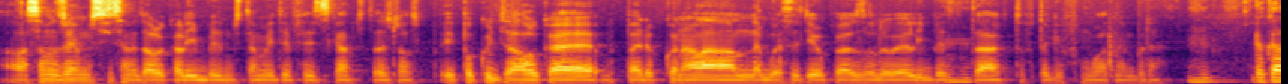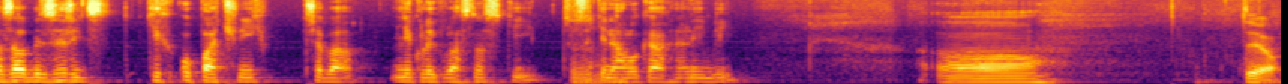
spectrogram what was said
Ale samozřejmě musí se mi ta holka líbit, musí tam být i fyzická přitažlivost. I pokud ta holka je úplně dokonalá, nebude se ti úplně vzhodově líbit, mm. tak to taky fungovat nebude. Mm. Dokázal bys říct těch opačných třeba několik vlastností, co se mm. ti na holkách nelíbí? Uh, ty jo,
